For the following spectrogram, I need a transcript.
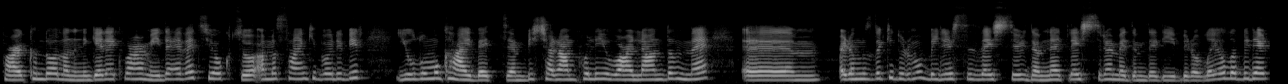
farkında olan hani gerek var mıydı? Evet yoktu ama sanki böyle bir yolumu kaybettim. Bir şarampole yuvarlandım ve e, aramızdaki durumu belirsizleştirdim, netleştiremedim dediği bir olay olabilir.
